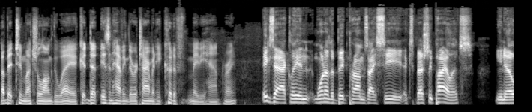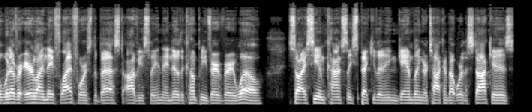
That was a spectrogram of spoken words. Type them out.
a bit too much along the way. It could, isn't having the retirement he could have maybe had, right? Exactly. And one of the big problems I see, especially pilots, you know, whatever airline they fly for is the best, obviously, and they know the company very, very well. So I see them constantly speculating, gambling, or talking about where the stock is.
